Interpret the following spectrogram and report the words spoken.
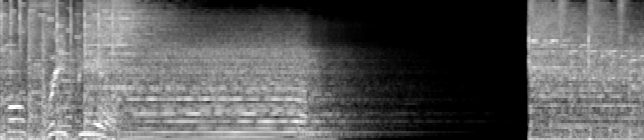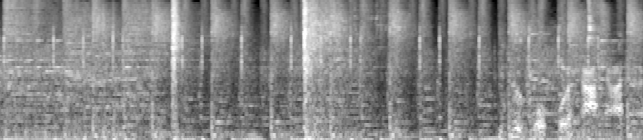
Apple, 3 p.m. I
